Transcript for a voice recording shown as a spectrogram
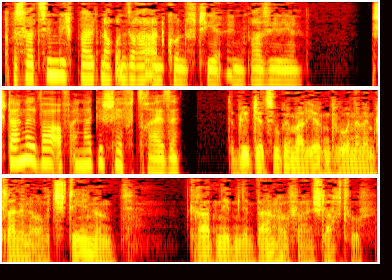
Aber es war ziemlich bald nach unserer Ankunft hier in Brasilien. Stangl war auf einer Geschäftsreise. Da blieb der Zug einmal irgendwo in einem kleinen Ort stehen und gerade neben dem Bahnhof war ein Schlachthof.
